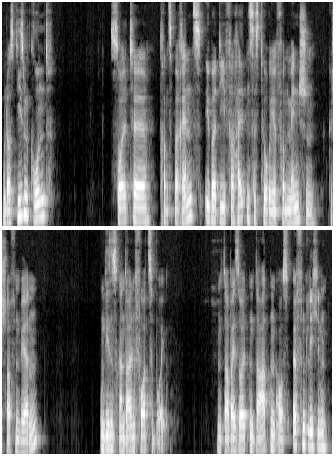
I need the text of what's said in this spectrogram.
Und aus diesem Grund sollte Transparenz über die Verhaltenshistorie von Menschen geschaffen werden, um diesen Skandalen vorzubeugen. Und dabei sollten Daten aus öffentlichen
